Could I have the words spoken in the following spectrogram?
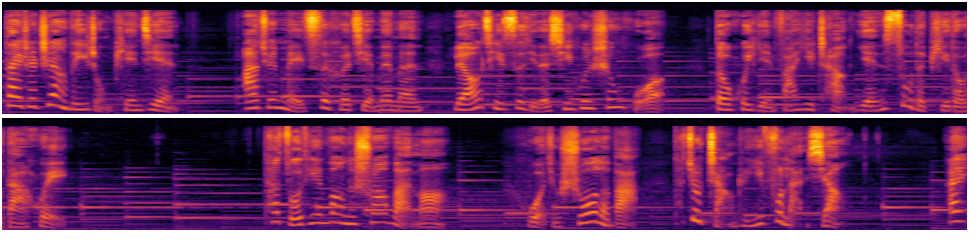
带着这样的一种偏见，阿娟每次和姐妹们聊起自己的新婚生活，都会引发一场严肃的批斗大会。他昨天忘了刷碗吗？我就说了吧，他就长着一副懒相。哎。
